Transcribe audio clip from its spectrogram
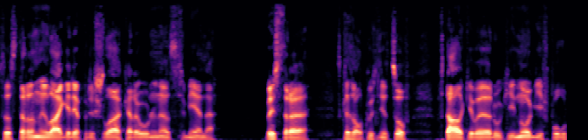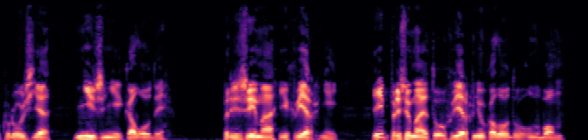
Со стороны лагеря пришла караульная смена. «Быстро!» — сказал Кузнецов, вталкивая руки и ноги в полукружье нижней колоды, прижима их верхней, и прижимая ту верхнюю колоду лбом.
